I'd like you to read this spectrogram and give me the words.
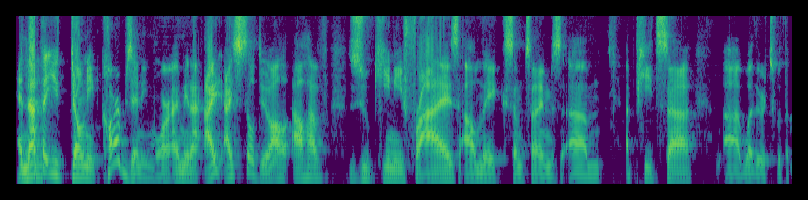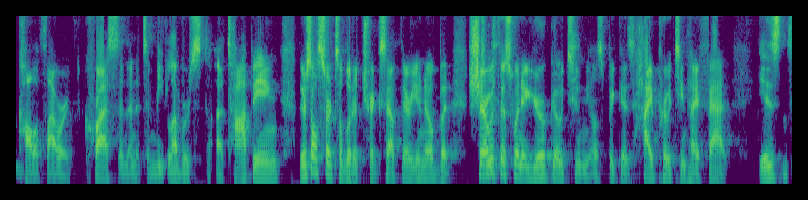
And not that you don't eat carbs anymore. I mean, I, I still do. I'll, I'll have zucchini fries. I'll make sometimes um, a pizza. Uh, whether it's with a cauliflower crust and then it's a meat lover's uh, topping. There's all sorts of little tricks out there, you know. But share with us one of your go-to meals because high protein, high fat is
